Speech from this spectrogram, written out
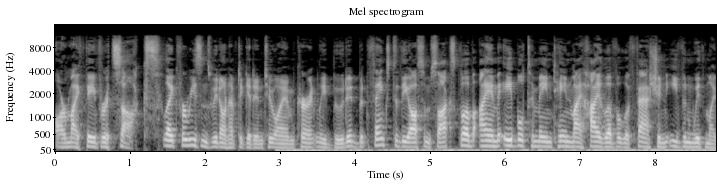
are my favorite socks. Like, for reasons we don't have to get into, I am currently booted, but thanks to the Awesome Socks Club, I am able to maintain my high level of fashion even with my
